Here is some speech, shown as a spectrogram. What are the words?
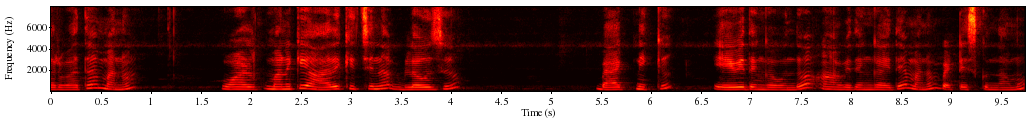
తర్వాత మనం వాళ్ళ మనకి ఆదికిచ్చిన బ్లౌజు బ్యాక్ నిక్ ఏ విధంగా ఉందో ఆ విధంగా అయితే మనం పెట్టేసుకుందాము.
